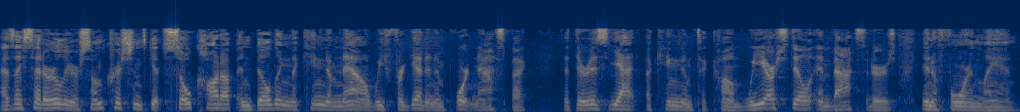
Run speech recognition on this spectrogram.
as I said earlier, some Christians get so caught up in building the kingdom now, we forget an important aspect that there is yet a kingdom to come. We are still ambassadors in a foreign land.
